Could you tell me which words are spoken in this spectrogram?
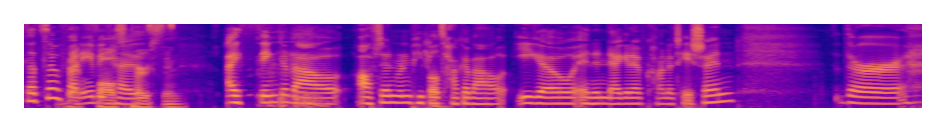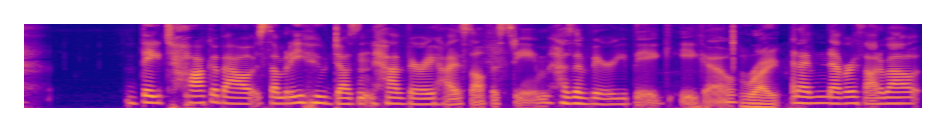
That's so funny that false because person. I think about often when people talk about ego in a negative connotation, they're they talk about somebody who doesn't have very high self-esteem has a very big ego. right And I've never thought about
